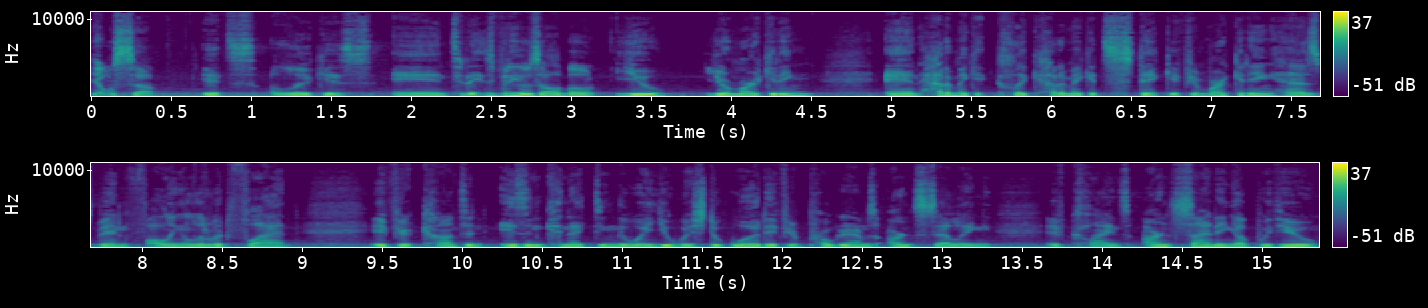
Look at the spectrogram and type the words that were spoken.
Yo, what's up? It's Lucas, and today's video is all about you, your marketing, and how to make it click, how to make it stick. If your marketing has been falling a little bit flat, if your content isn't connecting the way you wished it would, if your programs aren't selling, if clients aren't signing up with you,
